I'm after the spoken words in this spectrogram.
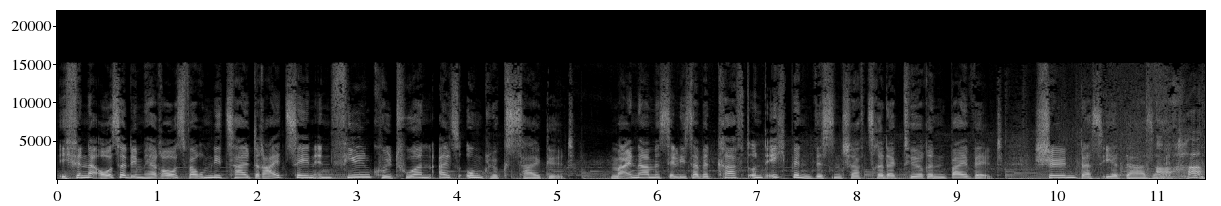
Ich finde außerdem heraus, warum die Zahl 13 in vielen Kulturen als Unglückszahl gilt. Mein Name ist Elisabeth Kraft und ich bin Wissenschaftsredakteurin bei Welt. Schön, dass ihr da seid. Aha.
